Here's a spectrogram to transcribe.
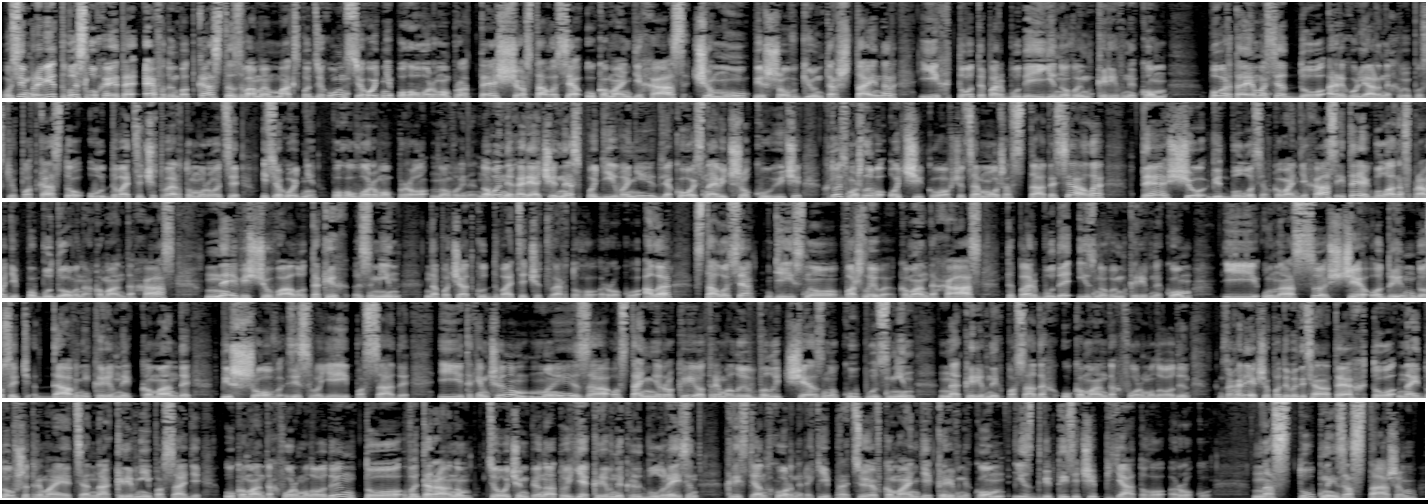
Усім привіт! Ви слухаєте F1 Подкаст. З вами Макс Подзігун. Сьогодні поговоримо про те, що сталося у команді Хаас, чому пішов Гюнтер Штайнер і хто тепер буде її новим керівником. Повертаємося до регулярних випусків подкасту у 24-му році. І сьогодні поговоримо про новини. Новини гарячі, несподівані, для когось навіть шокуючі. Хтось, можливо, очікував, що це може статися, але те, що відбулося в команді Хас, і те, як була насправді побудована команда Хас, не віщувало таких змін на початку 24-го року. Але сталося дійсно важливе. Команда Хас тепер буде із новим керівником. І у нас ще один досить давній керівник команди пішов зі своєї посади. І таким чином ми за останні роки отримали величезну купу змін на керівних посадах у командах Формули 1. Взагалі, якщо подивитися на те, хто найдовше тримається на керівній посаді у командах Формули 1, то ветераном цього чемпіонату є керівник Red Bull Racing Крістіан Хорнер, який працює в команді керівником із 2005 року. Наступний за стажем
